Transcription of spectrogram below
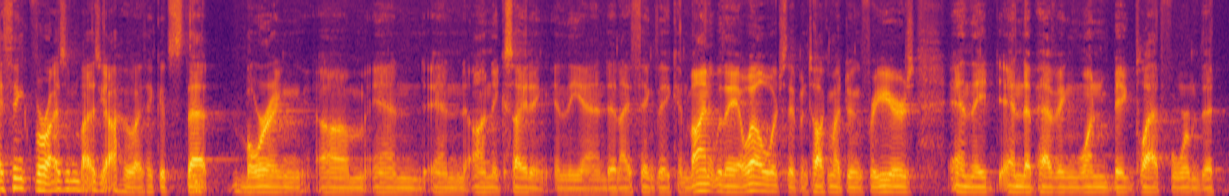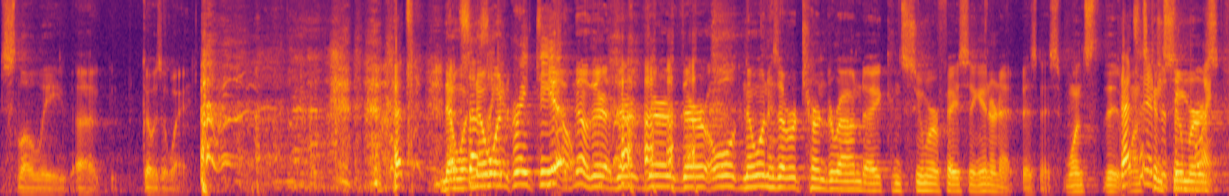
I, think Verizon buys Yahoo. I think it's that boring um, and and unexciting in the end. And I think they combine it with AOL, which they've been talking about doing for years, and they end up having one big platform that slowly uh, goes away. that, no one, no like one, a great deal. Yeah, no, they're, they're, they're, they're old. No one has ever turned around a consumer-facing internet business. Once the That's once consumers point.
